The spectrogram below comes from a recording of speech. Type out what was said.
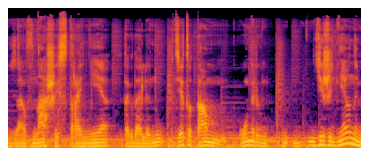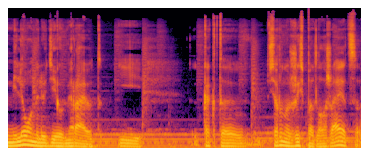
не знаю, в нашей стране и так далее. Ну, где-то там умер, ежедневно миллионы людей умирают, и как-то все равно жизнь продолжается.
